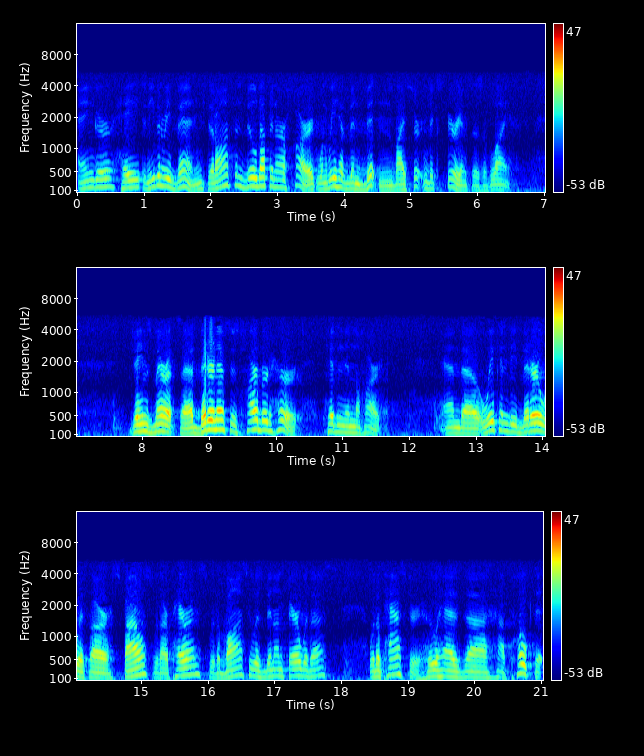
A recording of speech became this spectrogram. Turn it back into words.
anger, hate, and even revenge that often build up in our heart when we have been bitten by certain experiences of life. James Merritt said, Bitterness is harbored hurt hidden in the heart. And uh, we can be bitter with our spouse, with our parents, with a boss who has been unfair with us, with a pastor who has uh, poked at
